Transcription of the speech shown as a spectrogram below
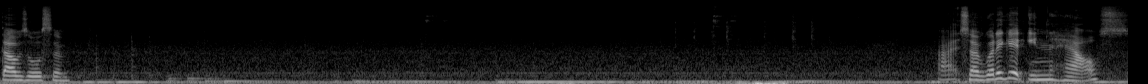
That was awesome. So I've got to get in the house.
